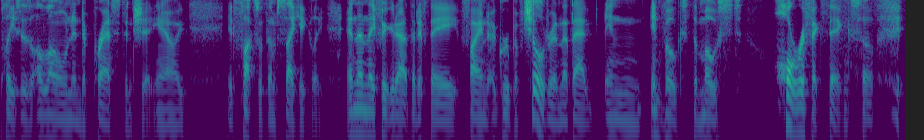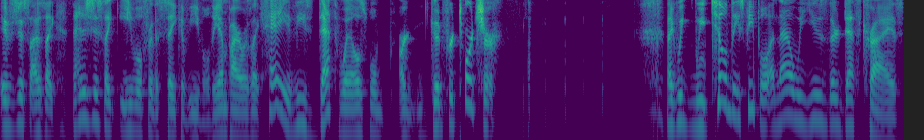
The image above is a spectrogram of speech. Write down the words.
places alone and depressed and shit. You know, it, fucks with them psychically. And then they figured out that if they find a group of children, that that in invokes the most horrific things. So it was just I was like, that is just like evil for the sake of evil. The Empire was like, hey, these death wails will are good for torture. Like we we killed these people and now we use their death cries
